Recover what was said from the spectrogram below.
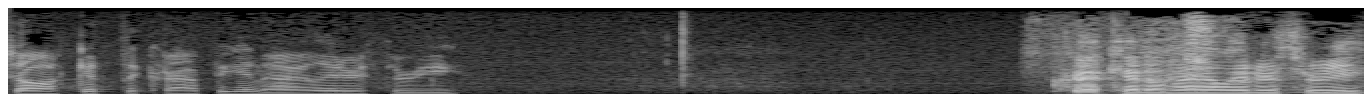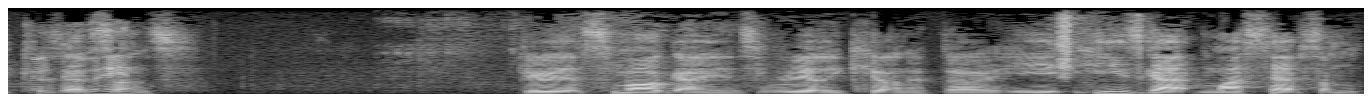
Shock at the crappie Annihilator 3. Crackhead Annihilator 3? Because that sounds. Dude, that small guy is really killing it, though. He, he's got, must have some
